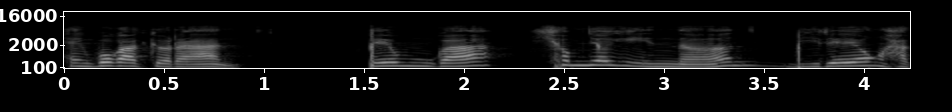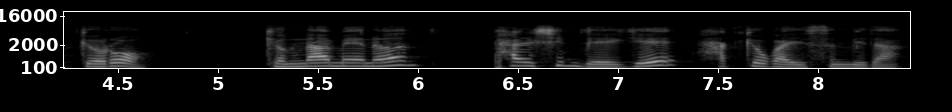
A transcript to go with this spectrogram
행복학교란 배움과 협력이 있는 미래형 학교로 경남에는 84개 학교가 있습니다.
